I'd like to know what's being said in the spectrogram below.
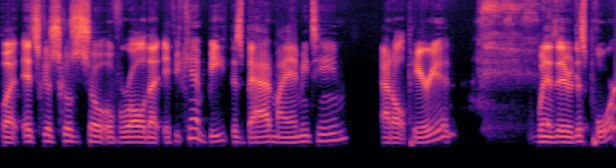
But it just goes to show overall that if you can't beat this bad Miami team at all, period, when they're this poor,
